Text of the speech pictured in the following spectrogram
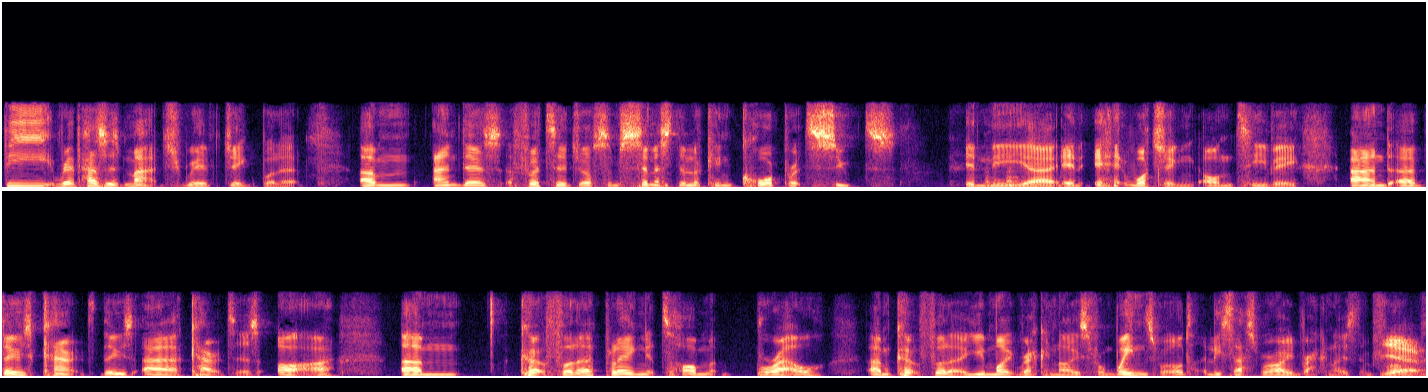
the Rip has his match with Jake Bullet, um, and there's footage of some sinister-looking corporate suits in the uh, in, in watching on TV, and uh, those characters those uh, characters are um, Kurt Fuller playing Tom Brell. Um, Kurt Fuller, you might recognise from Wayne's World, at least that's where I recognise him from. Yeah.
